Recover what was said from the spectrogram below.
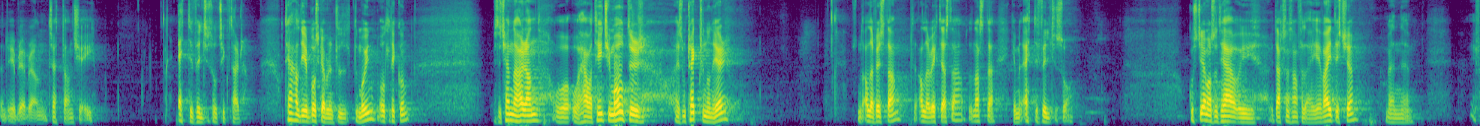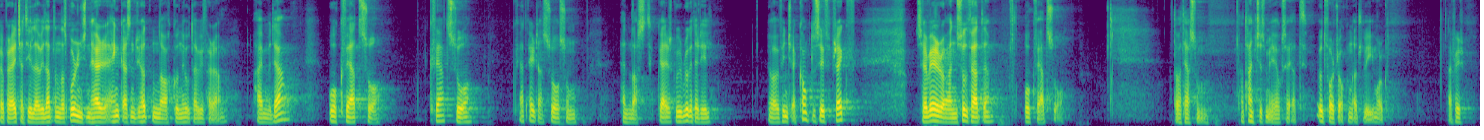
Det er Hebreabrevet 13, 21. Etter så trygg tarra. Og det halde er bådskapen til, til Moin og til Tikkun. Hvis du kjenner herran, og, og hava tid i måter, jeg som trekker noen her, som det aller første, det aller viktigste, det neste, ja, men etter så. Hvordan gjør man så til her i, i dagsens samfunnet? Jeg vet ikke, men uh, jeg får bare ikke til at vi lette denne spørningen her henger som til høtten nok, og nå tar vi fra hjemme med det. Og hva så? Hva så? Hva er det så som hendast? Hva er det skal vi bruke det til? Nå har vi finnet et konklusivt prekv, serverer en sulfete, og hva så? Det var det som, den tanken som jeg også sier at utfordrer dere alle vi i morgen. Takk for det.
